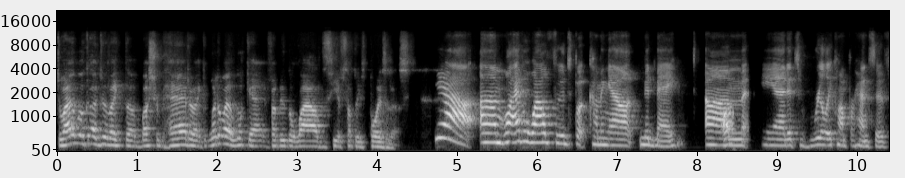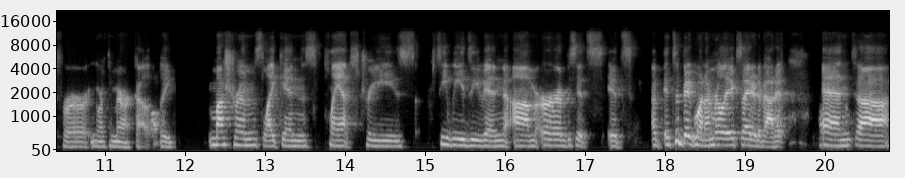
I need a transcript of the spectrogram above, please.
Do I look under like the mushroom head or like what do I look at if I'm in the wild to see if something's poisonous? Yeah. Um, well, I have a wild foods book coming out mid May, um, oh. and it's really comprehensive for North America, like mushrooms, lichens, plants, trees, seaweeds, even um, herbs. It's it's a, it's a big one. I'm really excited about it, and. Uh,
